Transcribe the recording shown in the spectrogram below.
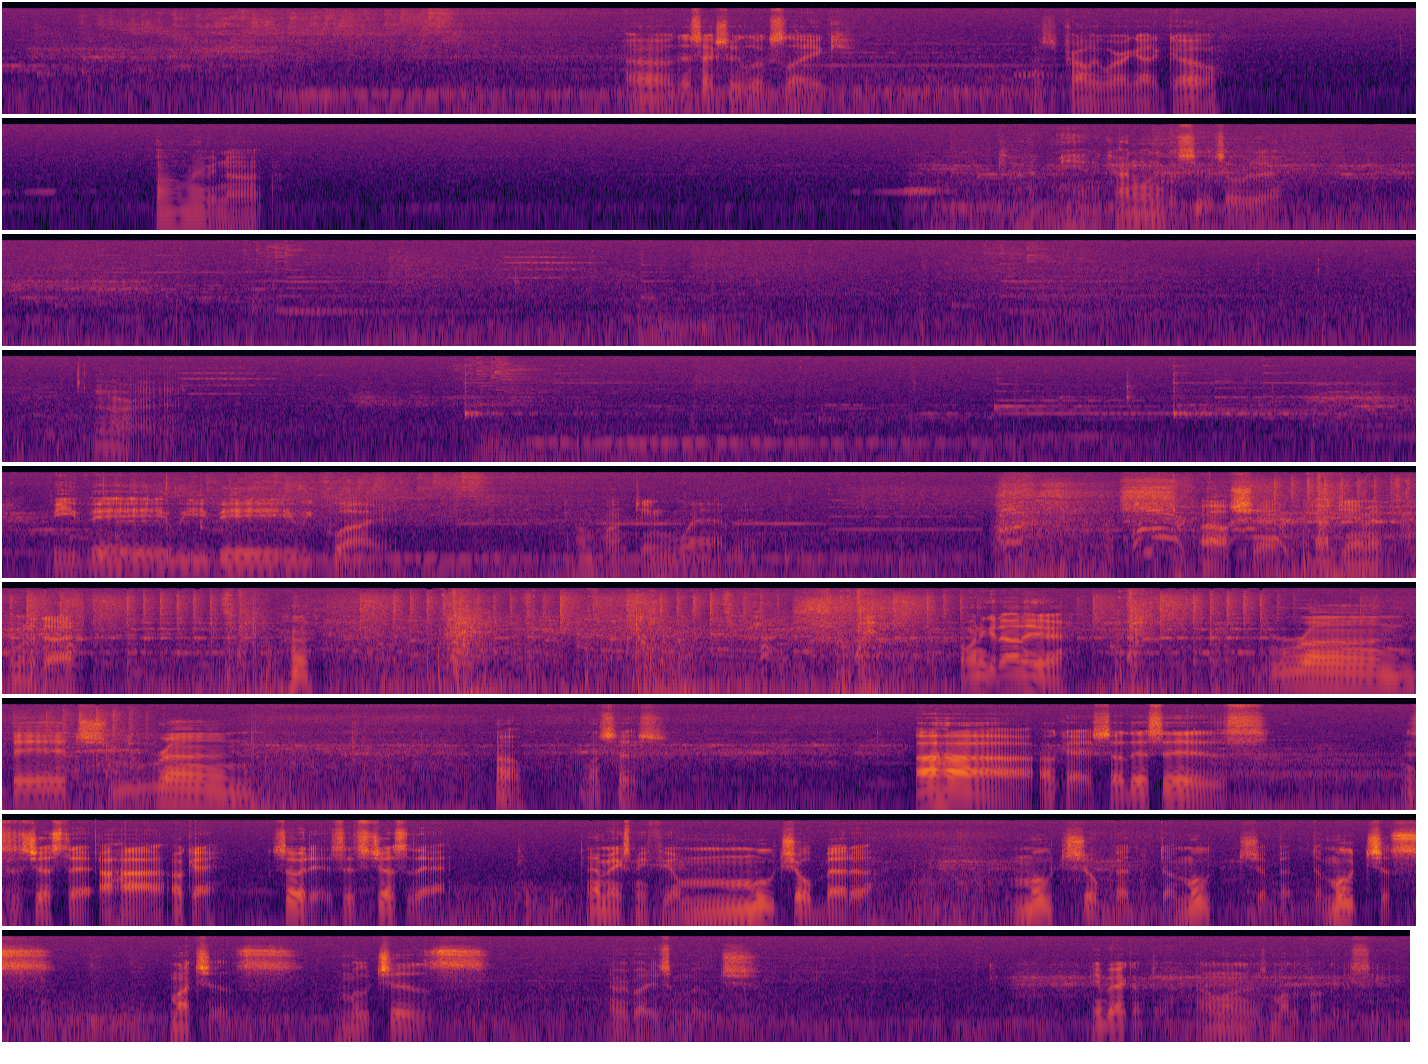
Oh, this actually looks like... This is probably where I gotta go. Oh, maybe not. God, man, I kind of want to go see what's over there. Shit. God damn it. I'm gonna die. I wanna get out of here. Run, bitch, run. Oh, what's this? Aha! Okay, so this is... This is just that. Aha, okay. So it is. It's just that. That makes me feel mucho better. Mucho better. Mucho better. Muchas. Muchas. Mooches. Everybody's a mooch. Get back up there. I don't want this motherfucker to see you.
